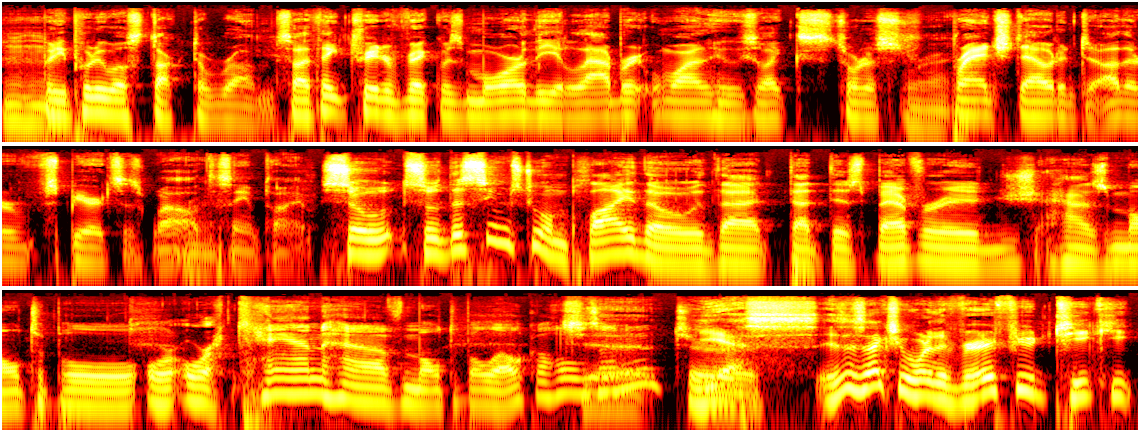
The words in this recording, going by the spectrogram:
mm-hmm. but he pretty well stuck to rum. So I think Trader Vic was more the elaborate one who's like sort of branched out into other spirits as well at the same time. So, so this seems to imply, though, that that this beverage has multiple, or or can have multiple alcohols in it. Or? Yes, this is actually one of the very few tiki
